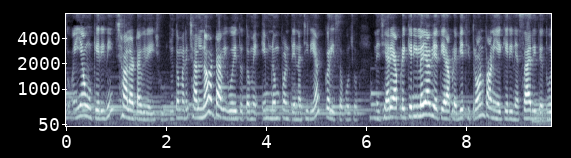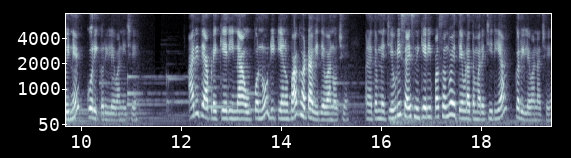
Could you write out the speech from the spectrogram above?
તો અહીંયા હું કેરીની છાલ હટાવી રહી છું. જો તમારે છાલ ન હટાવી હોય તો તમે એમનેમ પણ તેના ચીરિયા કરી શકો છો. અને જ્યારે આપણે કેરી લઈ આવીએ ત્યારે આપણે બેથી ત્રણ પાણીએ કેરીને સારી રીતે ધોઈને કોરી કરી લેવાની છે. આ રીતે આપણે કેરીના ઉપરનો ડીટીયાનો ભાગ હટાવી દેવાનો છે અને તમને જેવડી સાઇઝની કેરી પસંદ હોય તેવડા તમારે ચીરિયા કરી લેવાના છે.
